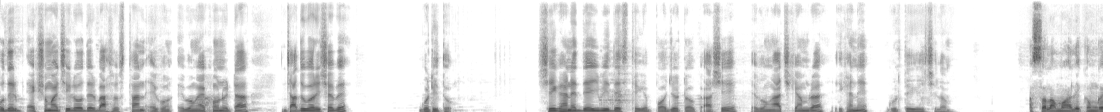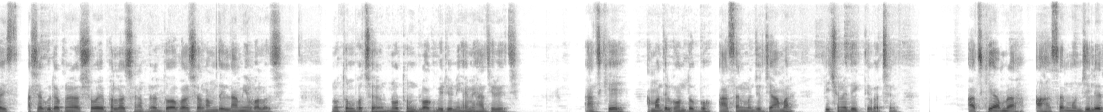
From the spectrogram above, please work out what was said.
ওদের একসময় ছিল ওদের বাসস্থান এখন, এবং এখন এটা জাদুঘর হিসেবে গঠিত। সেখানে দেশ বিদেশ থেকে পর্যটক আসে এবং আজকে আমরা এখানে ঘুরতে গিয়েছিলাম। আসসালামু আলাইকুম গাইস, আশা করি আপনারা সবাই ভালো আছেন। আপনার দোয়া ভালো আলহামদুলিল্লাহ আমিও ভালো আছি। নতুন বছর, নতুন ব্লগ ভিডিও নিয়ে আমি হাজির হয়েছি। আজকে আমাদের গন্তব্য আহসান মঞ্জিল যা আমার পিছনে দেখতে পাচ্ছেন। আজকে আমরা আহসান মঞ্জিলের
